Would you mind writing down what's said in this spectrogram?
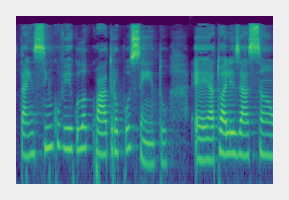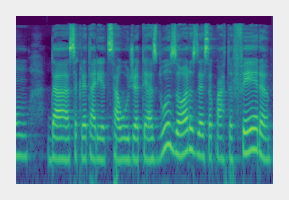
está em 5,4%. É, atualização da Secretaria de Saúde até as duas horas dessa quarta-feira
